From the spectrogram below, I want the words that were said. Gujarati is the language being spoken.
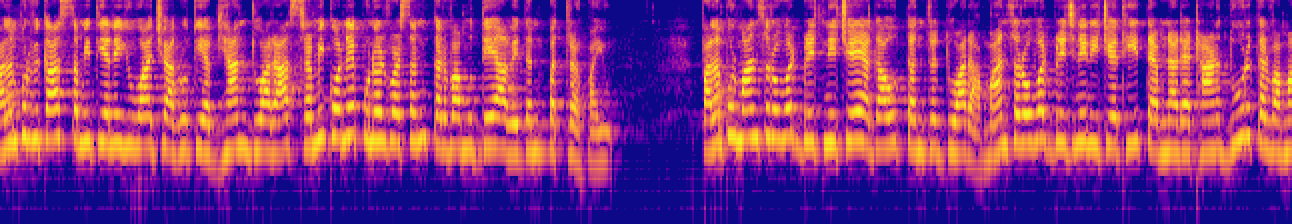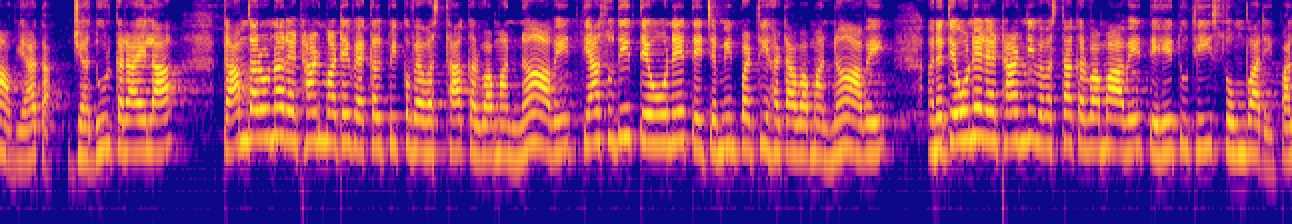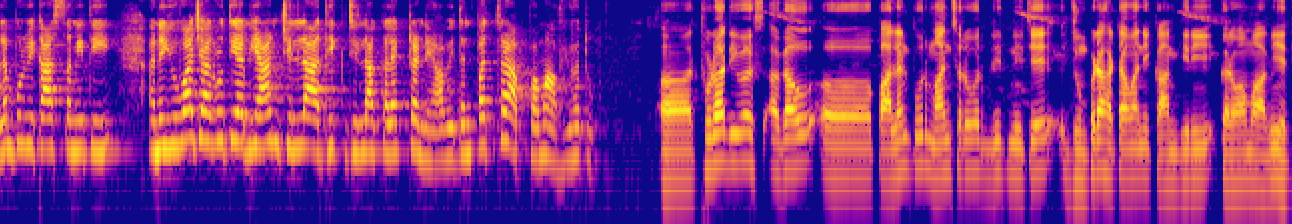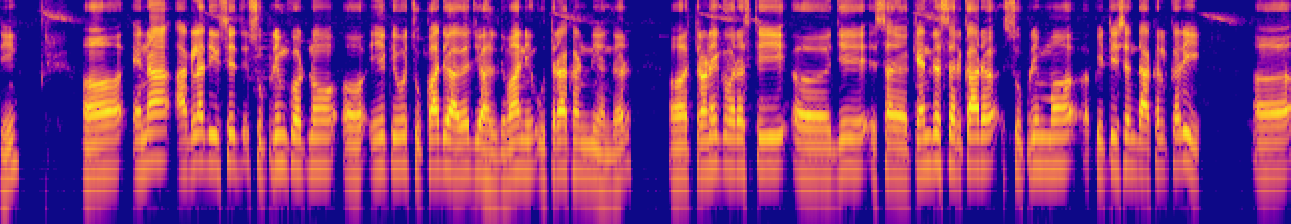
પાલનપુર વિકાસ સમિતિ અને યુવા જાગૃતિ અભિયાન દ્વારા શ્રમિકોને પુનર્વસન કરવા મુદ્દે આવેદનપત્ર અપાયું. પાલનપુર માનસરોવર બ્રિજ નીચે અગાઉ તંત્ર દ્વારા માનસરોવર બ્રિજની નીચેથી તેમના રહેઠાણ દૂર કરવામાં આવ્યા હતા. જ્યાં દૂર કરાયેલા કામદારોના રહેઠાણ માટે વૈકલ્પિક વ્યવસ્થા કરવામાં ન આવે, ત્યાં સુધી તેઓને તે જમીન પરથી હટાવવામાં ન આવે અને તેઓને રહેઠાણની વ્યવસ્થા કરવામાં આવે તે હેતુથી સોમવારે પાલનપુર વિકાસ સમિતિ અને યુવા જાગૃતિ અભિયાન જિલ્લા અધિક જિલ્લા કલેક્ટરને આવેદનપત્ર આપવામાં આવ્યું હતું. થોડા દિવસ અગાઉ પાલનપુર માનસરોવર બ્રિજ નીચે ઝૂંપડા હટાવવાની કામગીરી કરવામાં આવી હતી. એના આગલા દિવસે જ સુપ્રીમ કોર્ટનો એક એવો ચુકાદો આવ્યો જે હલ્દવાની ઉત્તરાખંડની અંદર ત્રણેક વર્ષથી જે કેન્દ્ર સરકાર સુપ્રીમમાં પિટિશન દાખલ કરી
